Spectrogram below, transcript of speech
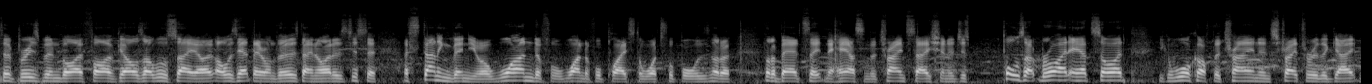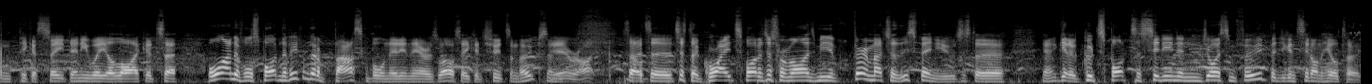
to Brisbane by five goals. I will say I, I was out there on Thursday night. It was just a, a, stunning venue, a wonderful, wonderful place to watch football. There's not a not a bad seat in the house, and the train station, and just pulls up right outside. You can walk off the train and straight through the gate and pick a seat anywhere you like. It's a wonderful spot, and they've even got a basketball net in there as well, so you can shoot some hoops. And yeah, right. So it's a just a great spot. It just reminds me of very much of this venue. It's just a you know get a good spot to sit in and enjoy some food, but you can sit on the hill too.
